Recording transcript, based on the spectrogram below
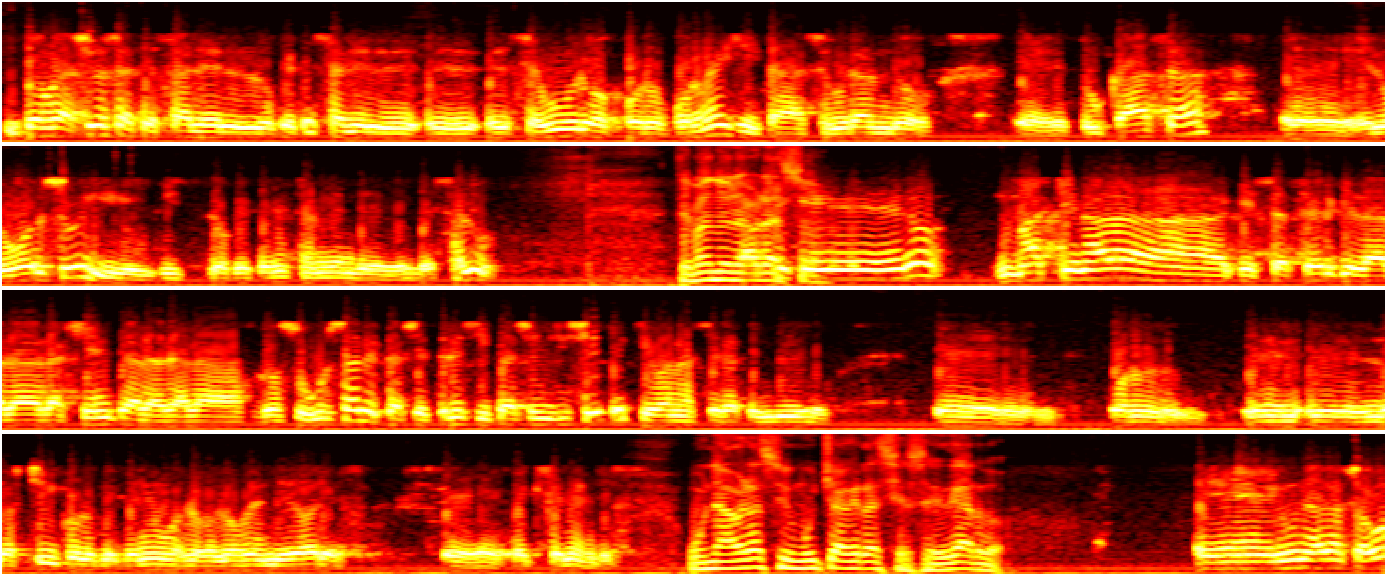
dos gaseosas te sale lo que te sale el, seguro por, por mes y estás asegurando eh, tu casa, eh, el bolso y, lo que tenés también de, salud. Te mando un abrazo. más que nada que se acerque la, la, gente a, las dos sucursales, calle 3 y calle 17, que van a ser atendidos eh, por los chicos, lo que tenemos, los, vendedores excelentes. Un abrazo y muchas gracias, Edgardo. un abrazo a vos.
